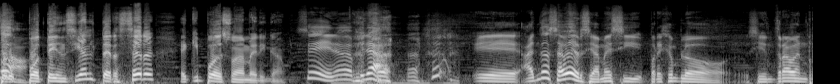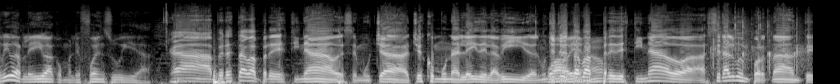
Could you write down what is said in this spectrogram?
No. po- potencial tercer equipo de Sudamérica. Sí, no, mirá. eh, andás a ver si a Messi, por ejemplo, si entraba en River le iba como le fue en su vida. Ah, pero estaba predestinado ese muchacho, es como una ley de la vida. El muchacho bien, estaba ¿no? predestinado a hacer algo importante.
